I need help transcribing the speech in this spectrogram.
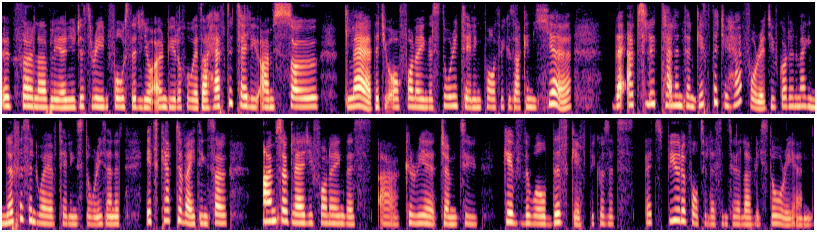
It's so lovely, and you just reinforce it in your own beautiful words. I have to tell you, I'm so glad that you are following the storytelling path because I can hear the absolute talent and gift that you have for it. You've got a magnificent way of telling stories, and it it's captivating. So I'm so glad you're following this uh, career, Jim, to give the world this gift because it's it's beautiful to listen to a lovely story and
